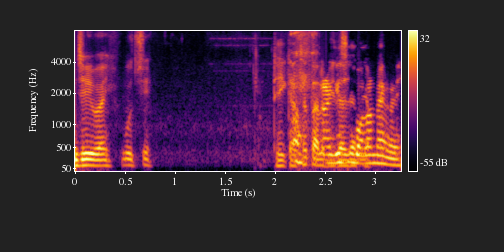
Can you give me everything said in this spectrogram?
জি ভাই, বুঝছি। ঠিক আছে তাহলে কিছু নাই ভাই।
